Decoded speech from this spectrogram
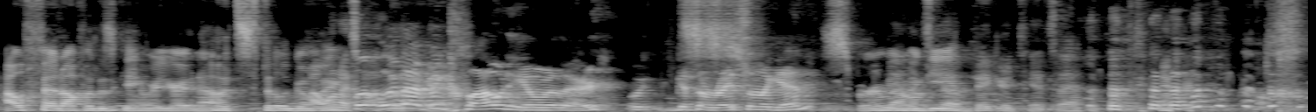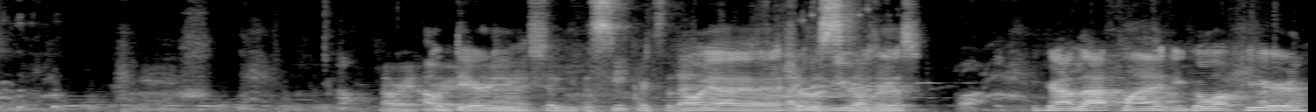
How fed up with this game are you right now? It's still going. I want to Look, look at that guy. big cloudy over there. We get to race him again? Spermy McGee. got bigger tits. I have to talk to him. All right. How all right, dare you. I show you the secrets of that. Oh yeah, yeah, yeah. I Show the viewers this. You grab that plant, you go up here,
